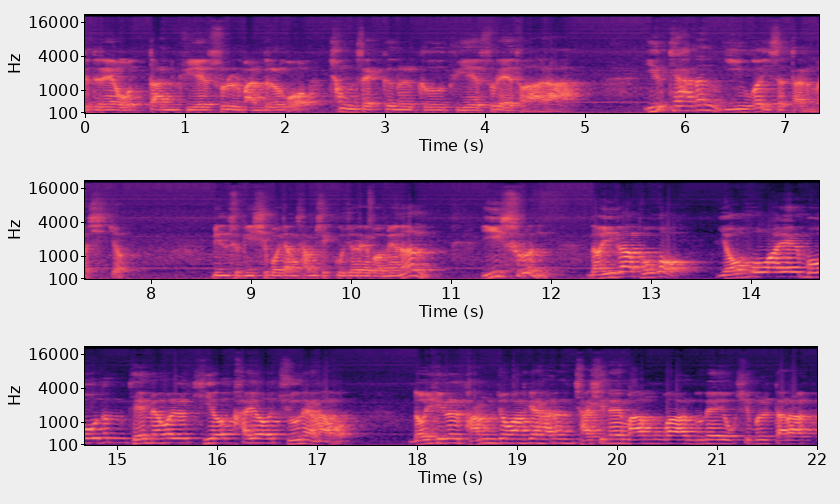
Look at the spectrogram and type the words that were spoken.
그들의 옷단 귀에 술을 만들고 청색 끈을 그 귀에 술에 더하라. 이렇게 하는 이유가 있었다는 것이죠. 민수기 15장 39절에 보면은 이 술은 너희가 보고 여호와의 모든 계명을 기억하여 준행하고 너희를 방종하게 하는 자신의 마음과 눈의 욕심을 따라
